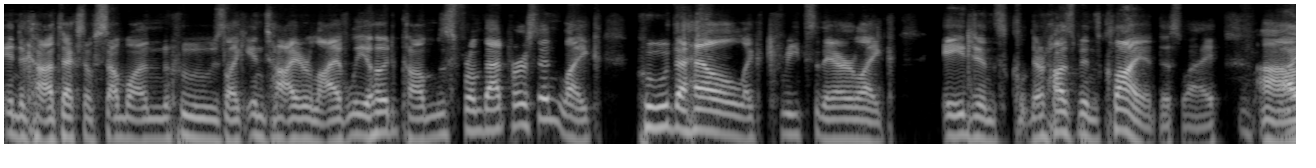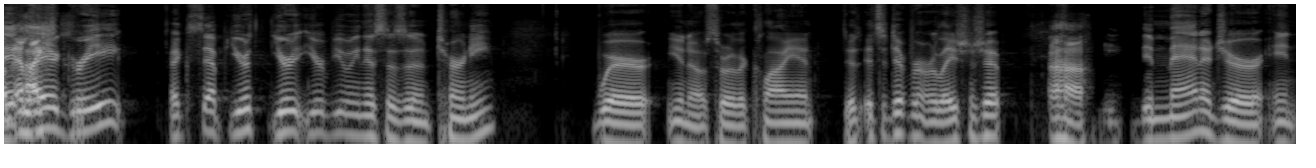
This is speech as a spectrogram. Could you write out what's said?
in the context of someone whose like entire livelihood comes from that person. Like who the hell like treats their like agents their husband's client this way? Um, I, and, like, I agree, except you're you're you're viewing this as an attorney, where you know sort of the client it's a different relationship. Uh-huh. The- The manager, in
